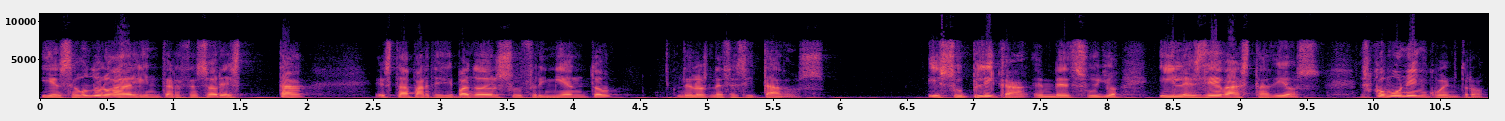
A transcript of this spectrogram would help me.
y en segundo lugar, el intercesor está, está participando del sufrimiento de los necesitados y suplica en vez suyo y les lleva hasta Dios. Es como un encuentro.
